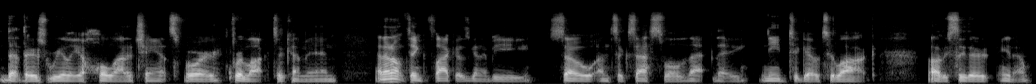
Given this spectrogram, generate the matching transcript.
that there's really a whole lot of chance for for Lock to come in, and I don't think Flacco is going to be so unsuccessful that they need to go to Lock. Obviously, they're you know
